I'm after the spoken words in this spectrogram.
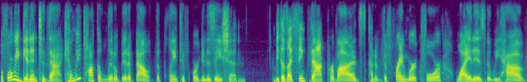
Before we get into that, can we talk a little bit about the plaintiff organization? Because I think that provides kind of the framework for why it is that we have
